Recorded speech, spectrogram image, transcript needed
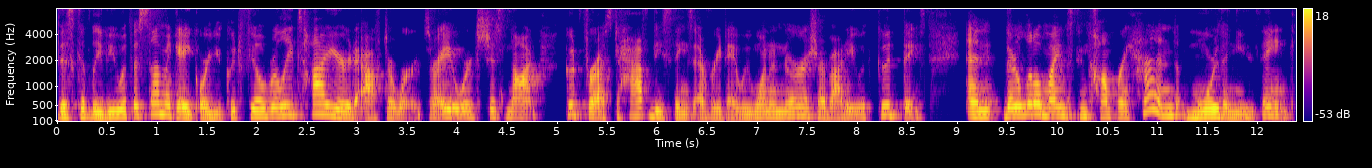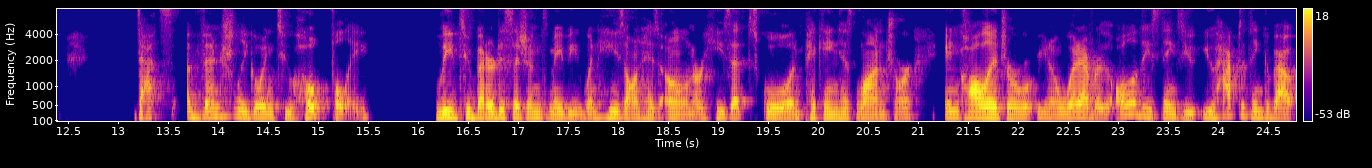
this could leave you with a stomach ache or you could feel really tired afterwards, right? Or it's just not good for us to have these things every day. We want to nourish our body with good things. And their little minds can comprehend more than you think. That's eventually going to hopefully lead to better decisions maybe when he's on his own or he's at school and picking his lunch or in college or you know whatever. All of these things you you have to think about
